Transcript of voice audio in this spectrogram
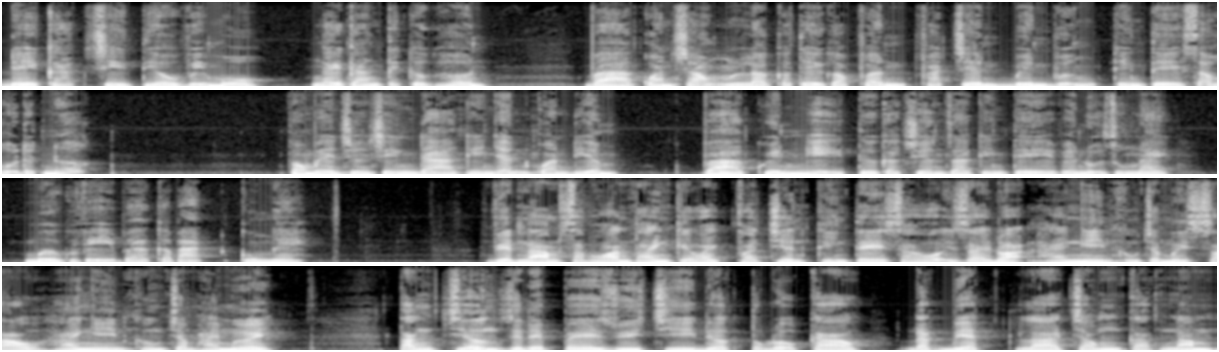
để các chỉ tiêu vĩ mô ngày càng tích cực hơn và quan trọng là có thể góp phần phát triển bền vững kinh tế xã hội đất nước. Phóng viên chương trình đã ghi nhận quan điểm và khuyến nghị từ các chuyên gia kinh tế về nội dung này. Mời quý vị và các bạn cùng nghe. Việt Nam sắp hoàn thành kế hoạch phát triển kinh tế xã hội giai đoạn 2016-2020. Tăng trưởng GDP duy trì được tốc độ cao, đặc biệt là trong các năm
